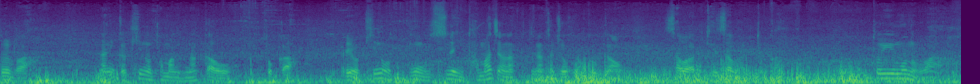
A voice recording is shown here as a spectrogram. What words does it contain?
例えば何か木の玉の中をとかあるいは木のもうすでに玉じゃなくてなんか情報空間を触る手触りとかというものは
